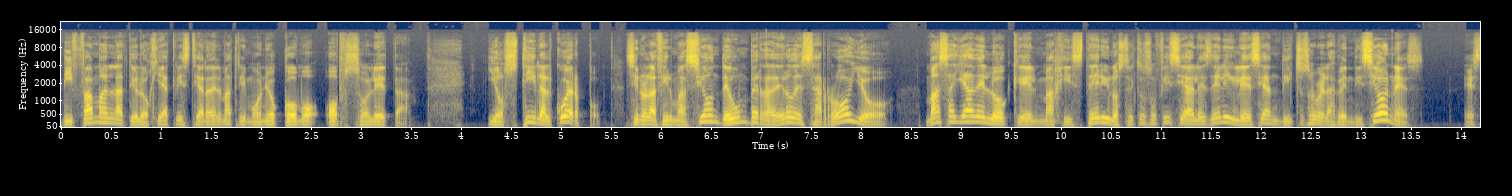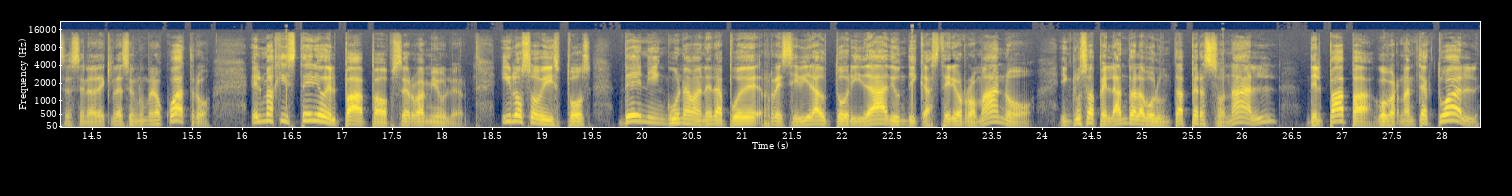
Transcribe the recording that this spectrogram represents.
difaman la teología cristiana del matrimonio como obsoleta y hostil al cuerpo sino la afirmación de un verdadero desarrollo, más allá de lo que el magisterio y los textos oficiales de la Iglesia han dicho sobre las bendiciones. Esta es la declaración número 4. El magisterio del Papa, observa Müller, y los obispos de ninguna manera puede recibir autoridad de un dicasterio romano, incluso apelando a la voluntad personal del Papa, gobernante actual,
